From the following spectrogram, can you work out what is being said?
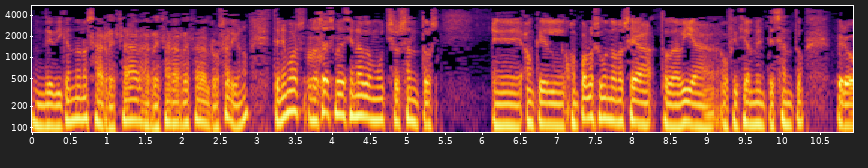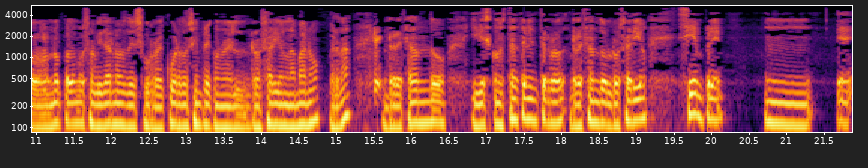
dedicándonos a rezar, a rezar, a rezar al rosario, ¿no? Tenemos, nos has mencionado muchos santos eh, aunque el Juan Pablo II no sea todavía oficialmente santo, pero no podemos olvidarnos de su recuerdo siempre con el rosario en la mano, ¿verdad? Rezando y es constantemente rezando el rosario, siempre mm, eh,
